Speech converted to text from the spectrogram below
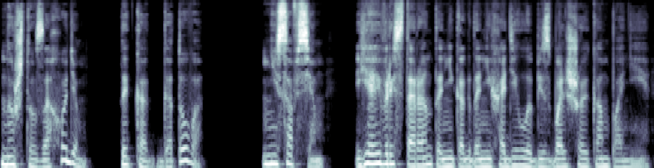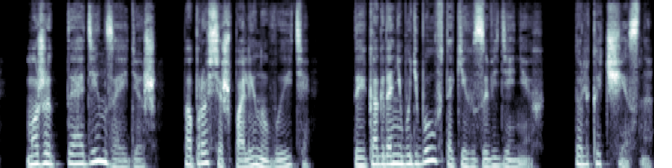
«Ну что, заходим? Ты как, готова?» «Не совсем. Я и в ресторан-то никогда не ходила без большой компании. Может, ты один зайдешь, попросишь Полину выйти. Ты когда-нибудь был в таких заведениях? Только честно.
